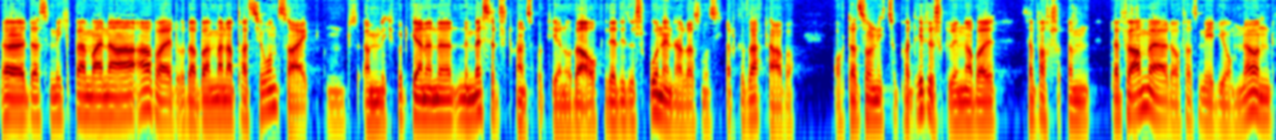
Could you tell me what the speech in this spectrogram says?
äh, das mich bei meiner Arbeit oder bei meiner Passion zeigt. Und ähm, ich würde gerne eine, eine Message transportieren oder auch wieder diese Spuren hinterlassen, was ich gerade gesagt habe. Auch das soll nicht zu pathetisch klingen, aber ist einfach, ähm, dafür haben wir halt auch das Medium, ne? Und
